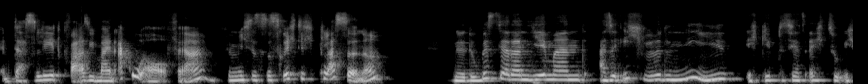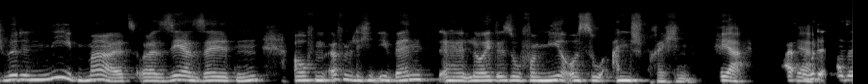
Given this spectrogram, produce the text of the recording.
das lädt quasi mein Akku auf, ja. Für mich ist das richtig klasse, ne? Ne, du bist ja dann jemand, also ich würde nie, ich gebe das jetzt echt zu, ich würde niemals oder sehr selten auf einem öffentlichen Event äh, Leute so von mir aus so ansprechen. Ja. Ja. Oder, also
